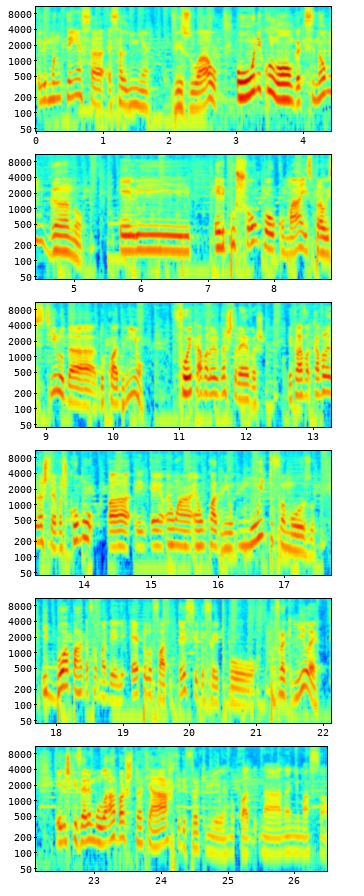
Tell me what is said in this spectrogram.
ele mantém essa, essa linha visual. O único longa que, se não me engano, ele ele puxou um pouco mais para o estilo da, do quadrinho foi Cavaleiro das Trevas. E Cava- Cavaleiro das Trevas, como é, é uma- é um quadrinho muito famoso e boa parte da fama dele é pelo fato de ter sido feito por, por Frank Miller, eles quiseram emular bastante a arte de Frank Miller no quadro, na, na animação.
